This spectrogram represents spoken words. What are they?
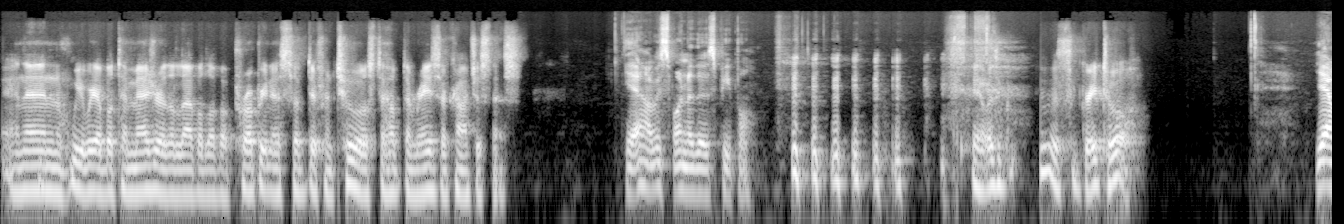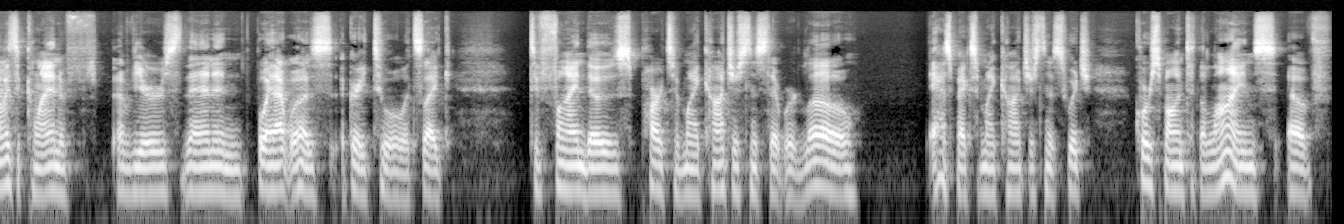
And then we were able to measure the level of appropriateness of different tools to help them raise their consciousness. Yeah, I was one of those people. yeah, it was, a, it was a great tool. Yeah, I was a client of, of yours then. And boy, that was a great tool. It's like to find those parts of my consciousness that were low aspects of my consciousness which correspond to the lines of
